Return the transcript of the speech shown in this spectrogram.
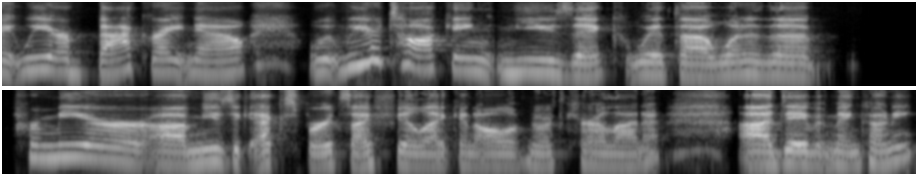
We are back right now. We are talking music with uh, one of the premier uh, music experts, I feel like, in all of North Carolina, uh, David Menconi.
